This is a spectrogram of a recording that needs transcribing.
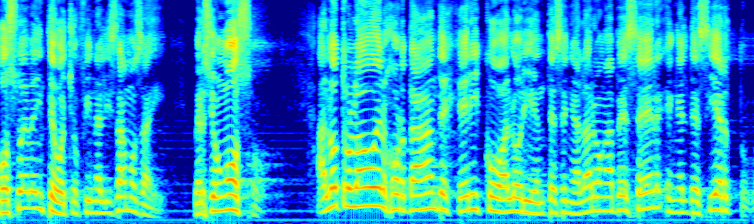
Josué 28, finalizamos ahí. Versión oso. Al otro lado del Jordán, de Jericó al oriente, señalaron a Becer en el desierto,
